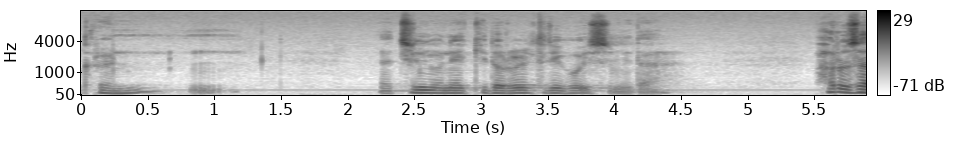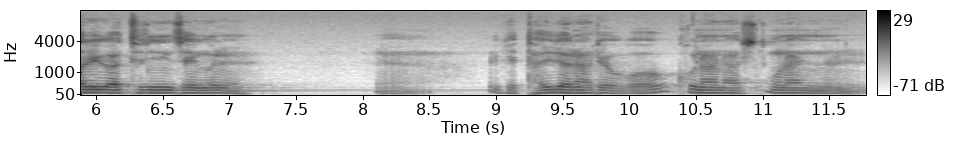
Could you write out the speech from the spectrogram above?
그런 음, 질문의 기도를 드리고 있습니다. 하루살이 같은 인생을 어, 이렇게 단련하려고 고난, 고난을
